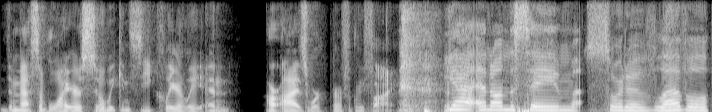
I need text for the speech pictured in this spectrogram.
the mess of wires so we can see clearly. And our eyes work perfectly fine. yeah. And on the same sort of level,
